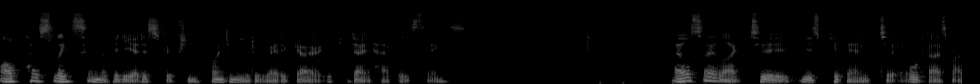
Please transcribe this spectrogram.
I'll post links in the video description pointing you to where to go if you don't have these things. I also like to use pipenv to organize my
